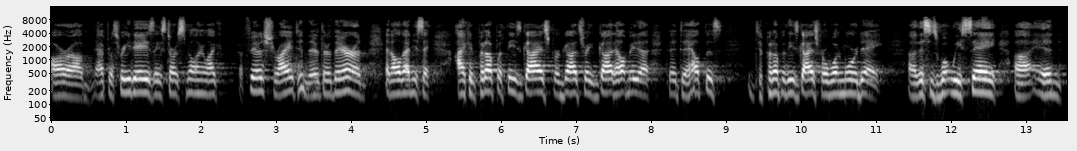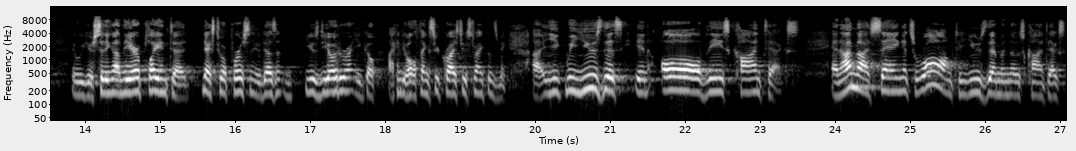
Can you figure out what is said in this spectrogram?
are um, after three days, they start smelling like a fish, right? And they're, they're there and, and all that. And you say, I can put up with these guys for God's sake. God help me to, to, to help this, to put up with these guys for one more day. Uh, this is what we say uh, in you're sitting on the airplane to, next to a person who doesn't use deodorant, you go, I can do all things through Christ who strengthens me. Uh, you, we use this in all these contexts. And I'm not saying it's wrong to use them in those contexts,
